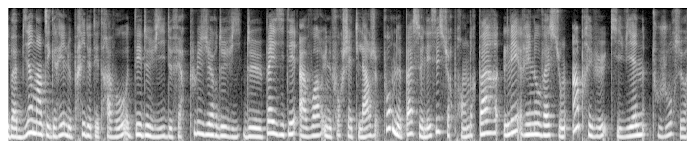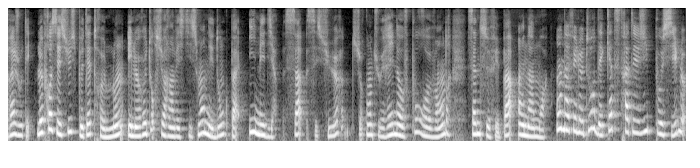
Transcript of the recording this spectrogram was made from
et bah bien intégrer le prix de tes travaux, des devis, de faire plusieurs devis, de pas hésiter à avoir une fourchette large pour ne pas se laisser surprendre par les rénovations imprévues qui viennent toujours se rajouter. Le processus peut être long et le retour sur investissement n'est donc pas immédiat. Ça, c'est sûr. Sur quand tu rénoves pour revendre, ça ne se fait pas en un mois. On a fait le tour des quatre stratégies possibles.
